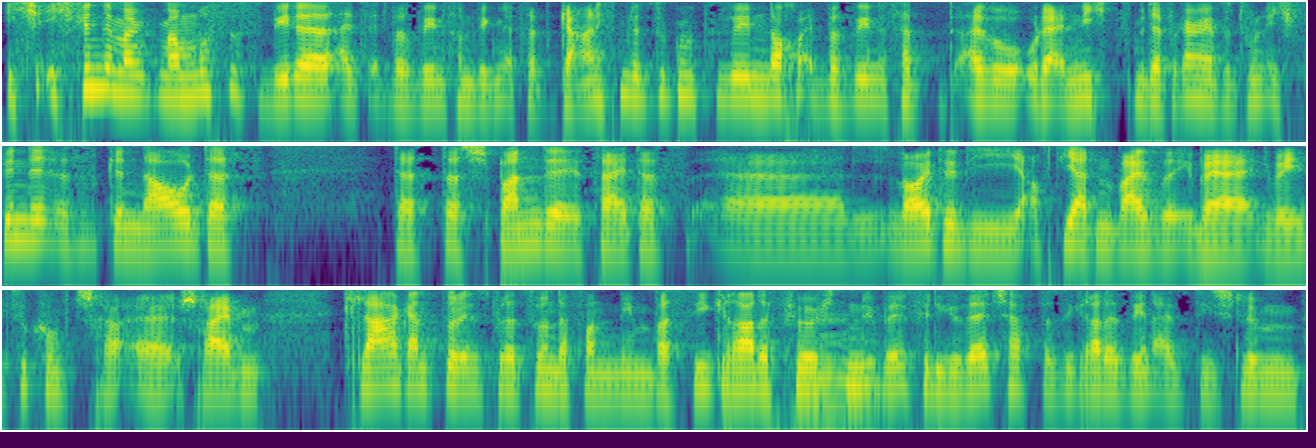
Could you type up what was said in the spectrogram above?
ich, ich finde, man, man muss es weder als etwas sehen, von wegen, es hat gar nichts mit der Zukunft zu sehen, noch etwas sehen, es hat, also, oder nichts mit der Vergangenheit zu tun. Ich finde, es ist genau das, das, das Spannende ist halt, dass äh, Leute, die auf die Art und Weise über, über die Zukunft schra äh, schreiben, klar ganz tolle Inspiration davon nehmen, was sie gerade fürchten über, für die Gesellschaft, was sie gerade sehen als die schlimmen,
